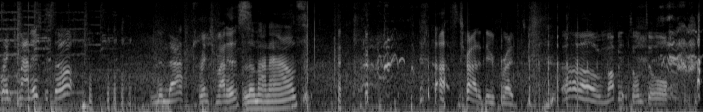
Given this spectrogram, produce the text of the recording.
French manners to start. Le La French manners. Le Manals. I was trying to do French. Oh, Muppets on tour.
